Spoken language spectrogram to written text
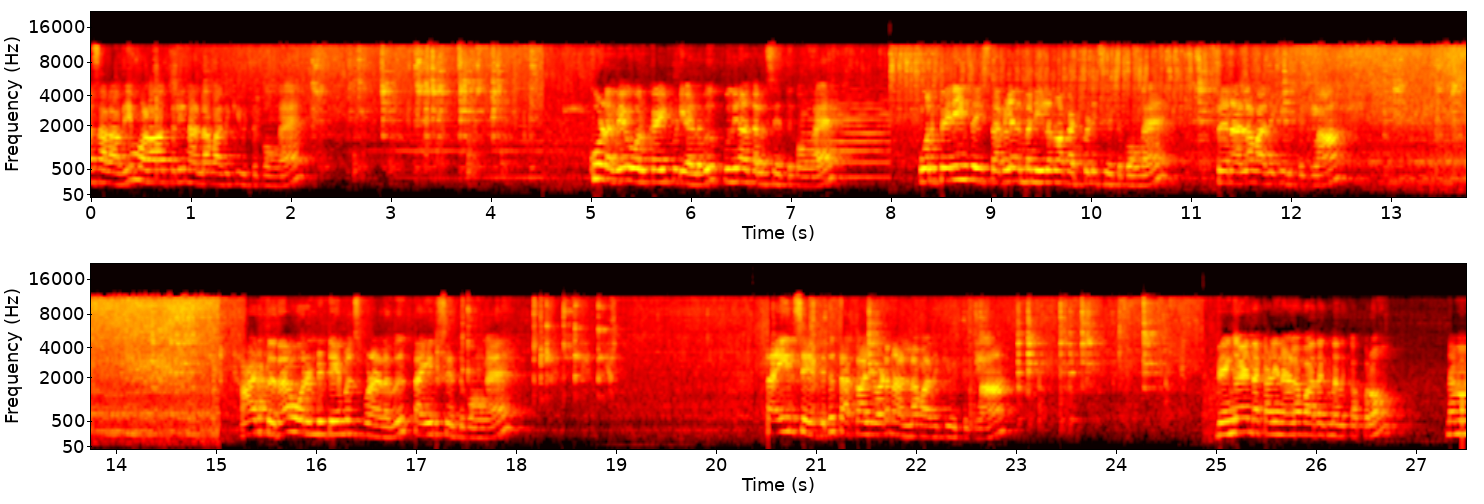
மசாலாவையும் மிளகாத்தூளையும் நல்லா வதக்கி விட்டுக்கோங்க. கூடவே ஒரு கைப்பிடி அளவு புதினா தலை சேர்த்துக்கோங்க. ஒரு பெரிய சைஸ் தக்காளி இந்த மாதிரி நீளமாக கட் பண்ணி சேர்த்துக்கோங்க. இப்போ நல்லா வதக்கி விட்டுக்கலாம். அடுத்ததாக ஒரு ரெண்டு டேபிள் ஸ்பூன் அளவு தயிர் சேர்த்துக்கோங்க. தயிர் சேர்த்துட்டு தக்காளியோட நல்லா வதக்கி விட்டுக்கலாம். வெங்காயம் தக்காளி நல்லா வதக்குனதுக்கப்புறம் நம்ம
